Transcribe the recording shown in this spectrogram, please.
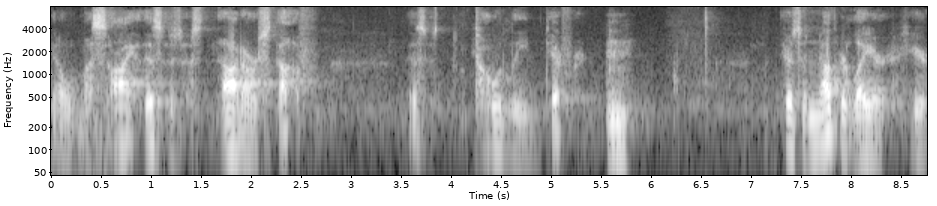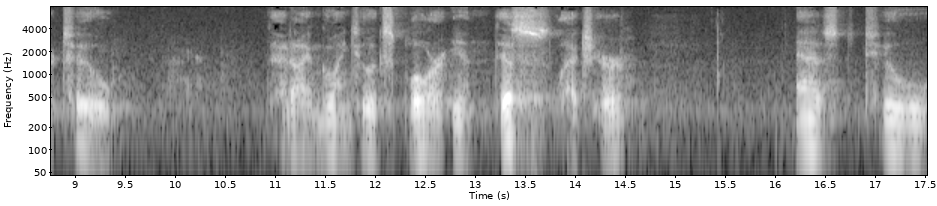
you know, Messiah. This is just not our stuff. This is totally different. There's another layer here, too, that I'm going to explore in this lecture as to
